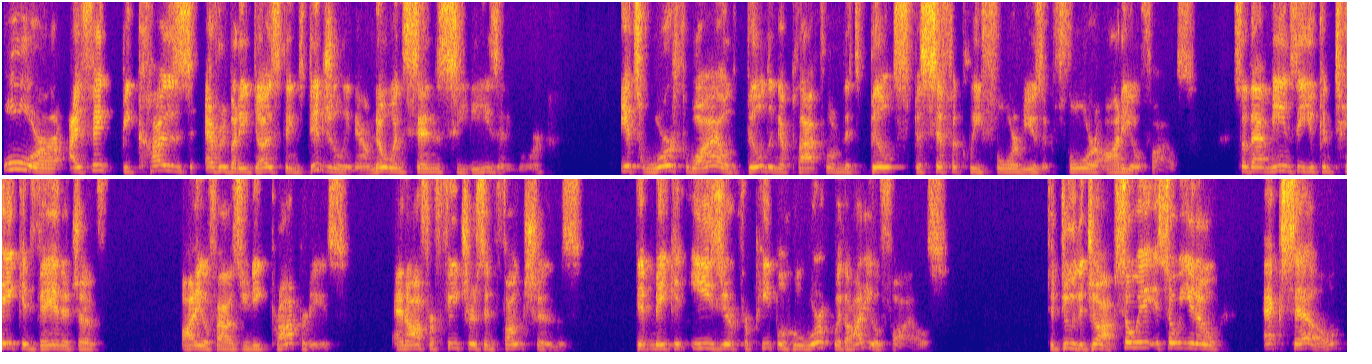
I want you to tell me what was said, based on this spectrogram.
Or I think because everybody does things digitally now, no one sends CDs anymore. It's worthwhile building a platform that's built specifically for music, for audio files. So that means that you can take advantage of audio files' unique properties and offer features and functions that make it easier for people who work with audio files to do the job. So, so you know, Excel,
